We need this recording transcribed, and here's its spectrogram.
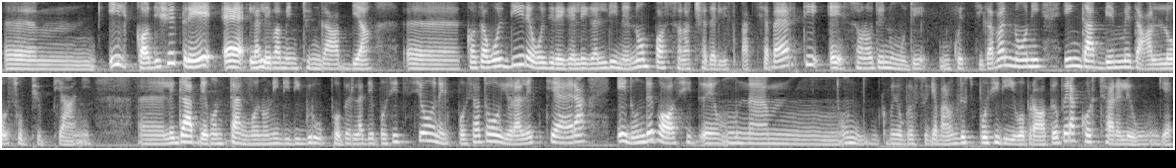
Ehm, il codice 3 è l'allevamento in gabbia. Eh, cosa vuol dire? Vuol dire che le galline non possono accedere agli spazi aperti e sono tenuti in questi capannoni in gabbia gabbie in metallo su più piani. Eh, le gabbie contengono nidi di gruppo per la deposizione, il posatoio, la lettiera ed un deposito, eh, un, um, un, come posso chiamare, un dispositivo proprio per accorciare le unghie.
